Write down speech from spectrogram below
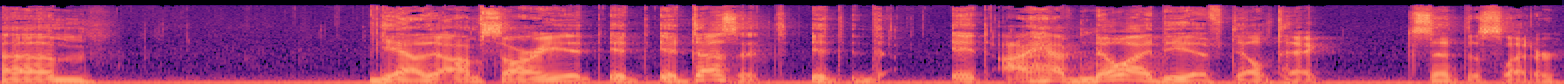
Um, yeah, I'm sorry. It it, it doesn't. It it. I have no idea if Deltec sent this letter,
